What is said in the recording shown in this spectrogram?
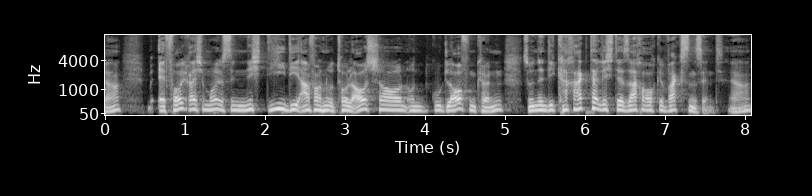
Ja, erfolgreiche Models sind nicht die, die einfach nur toll ausschauen und gut laufen können, sondern die charakterlich der Sache auch gewachsen sind. Ja,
